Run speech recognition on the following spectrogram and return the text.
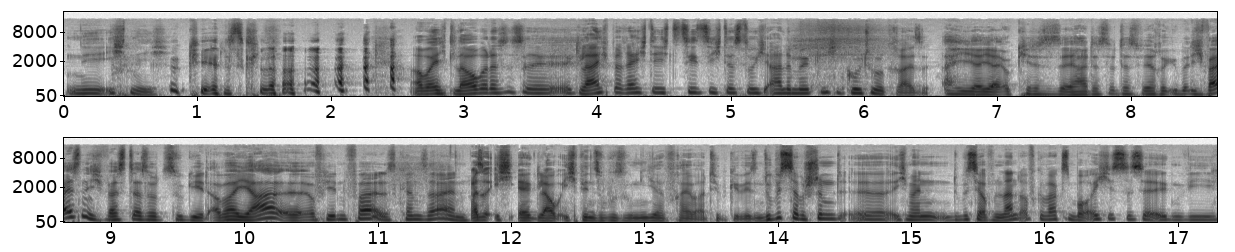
Nee, ich nicht. Okay, alles klar. Aber ich glaube, das ist äh, gleichberechtigt, zieht sich das durch alle möglichen Kulturkreise. Ah, ja, ja, okay, das ist ja, das, das wäre übel. Ich weiß nicht, was da so zugeht, aber ja, äh, auf jeden Fall, das kann sein. Also ich äh, glaube, ich bin sowieso nie ein Freibad-Typ gewesen. Du bist ja bestimmt, äh, ich meine, du bist ja auf dem Land aufgewachsen, bei euch ist das ja irgendwie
